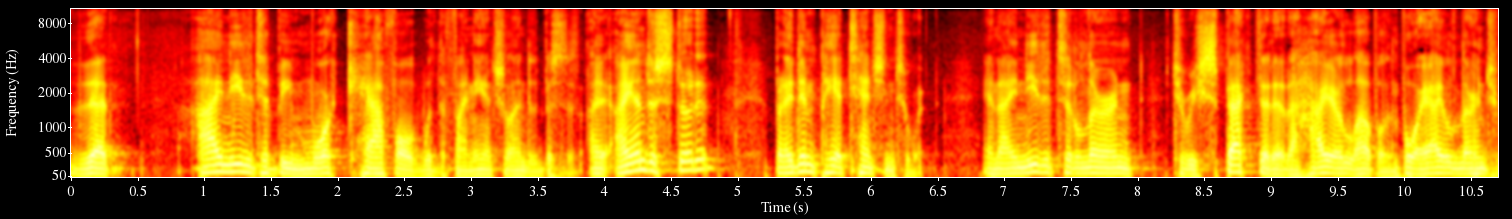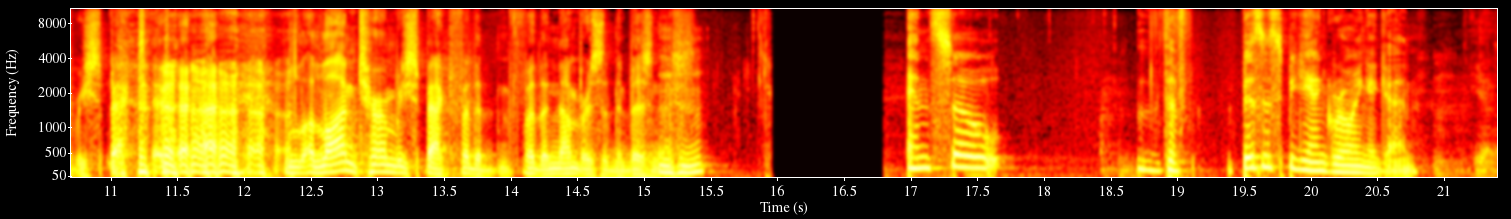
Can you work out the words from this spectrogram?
that I needed to be more careful with the financial end of the business. I, I understood it, but I didn't pay attention to it. And I needed to learn to respect it at a higher level. And boy, I learned to respect it. Long term respect for the, for the numbers in the business. And so the f- business began growing again. Yes.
